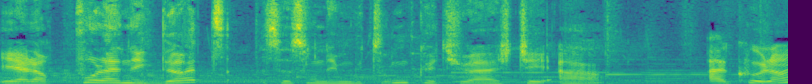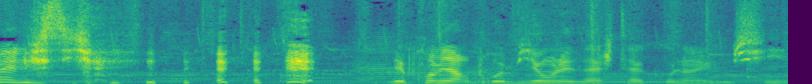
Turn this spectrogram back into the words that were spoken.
Et alors, pour l'anecdote, ce sont des moutons que tu as achetés à. À Colin et Lucie. les premières brebis, on les a achetées à Colin et Lucie.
